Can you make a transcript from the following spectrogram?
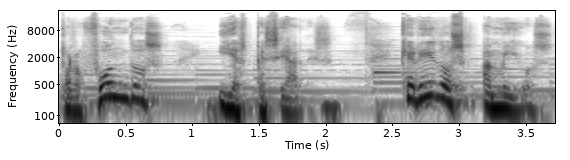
profundos y especiales. Queridos amigos,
